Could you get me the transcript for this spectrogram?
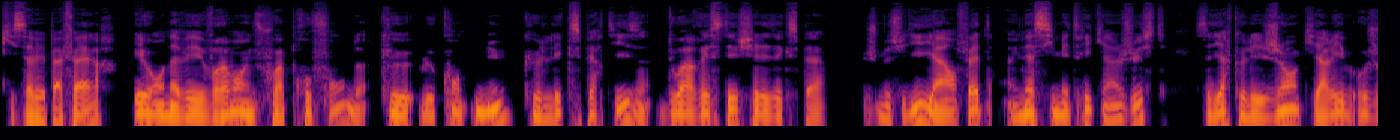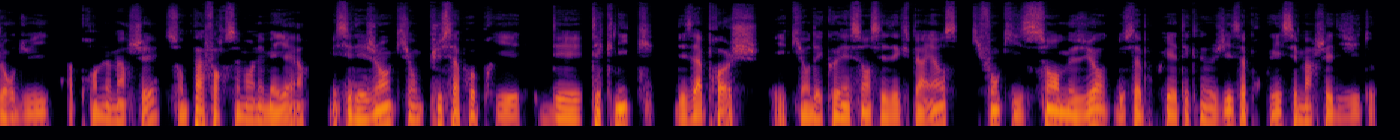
qui savaient pas faire, et on avait vraiment une foi profonde que le contenu, que l'expertise doit rester chez les experts. Je me suis dit, il y a en fait une asymétrie qui est injuste, c'est-à-dire que les gens qui arrivent aujourd'hui à prendre le marché sont pas forcément les meilleurs, mais c'est des gens qui ont pu s'approprier des techniques, des approches et qui ont des connaissances et des expériences qui font qu'ils sont en mesure de s'approprier la technologie, s'approprier ces marchés digitaux.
